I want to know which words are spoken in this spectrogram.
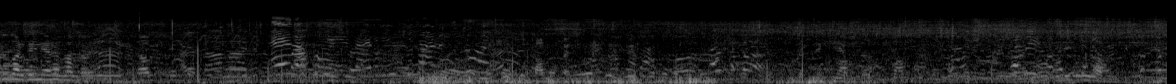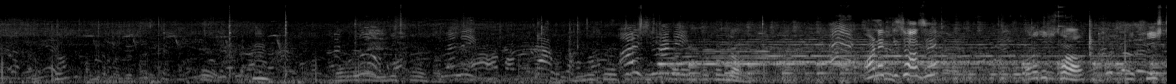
দুবার কিনে আনে ভালো। কখন অনেক কিছু আছে। অনেক কিছু থাক। ফিস্ট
